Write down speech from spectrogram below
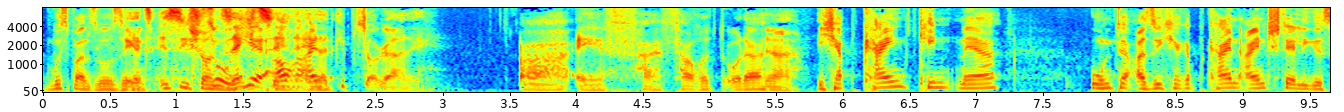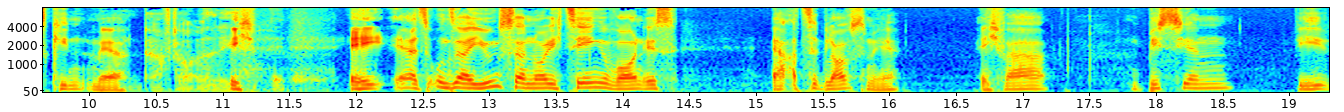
muss man so sehen. Jetzt ist sie schon So, hier 16, auch ey, ein, das gibt's doch gar nicht. Ah, ey, ver verrückt, oder? Ja. Ich habe kein Kind mehr unter, also ich habe kein einstelliges Kind mehr. Darf doch nicht. Ich, ey, als unser Jüngster neulich 10 geworden ist, er Atze, glaubst mir, ich war ein bisschen, wie,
